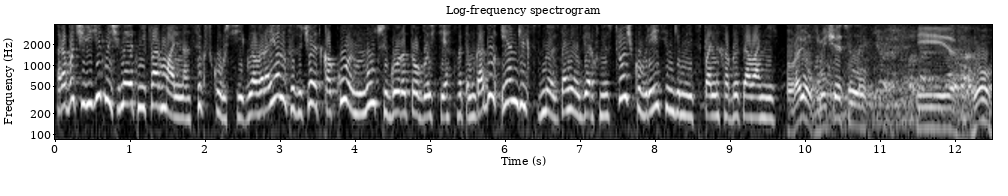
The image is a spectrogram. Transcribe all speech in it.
Рабочий визит начинают неформально, с экскурсии. Главы районов изучают, какой он лучший город области. В этом году Энгельс вновь занял верхнюю строчку в рейтинге муниципальных образований. Район замечательный. И, ну,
